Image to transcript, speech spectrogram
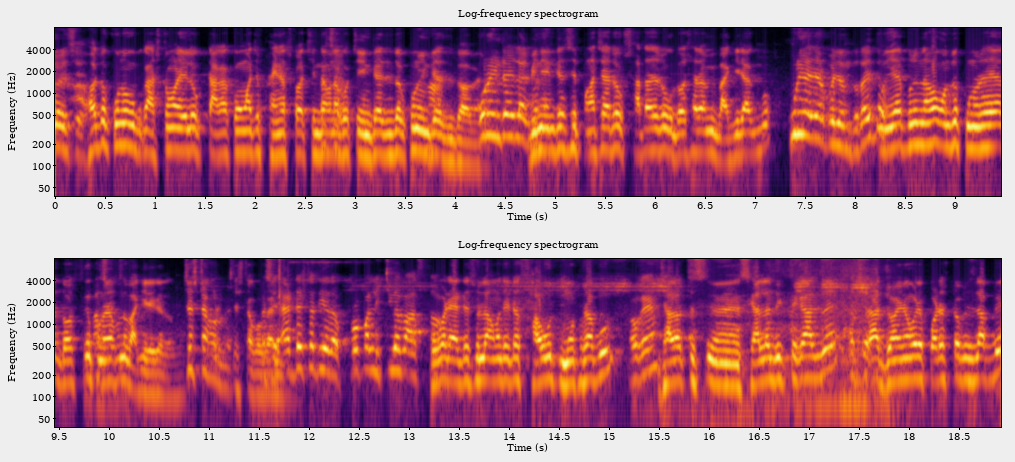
রয়েছে। হয়তো কোনো কাস্টমার এলো টাকা কম আছে ফাইন্যান্স করার চিন্তা ভাবনা আচ্ছা। করছে ইন্টারেস্ট দিতে হবে কোনো ইন্টারেস্ট দিতে হবে। কোনো ইন্টারেস্ট লাগবে বিনা। ইন্টারেস্টে পাঁচ হাজার হোক সাত হাজার হোক দশ হাজার আমি বাকি রাখব। কুড়ি হাজার পর্যন্ত তাই তো? কুড়ি হাজার পর্যন্ত না হোক অন্তত পনেরো হাজার দশ থেকে পনেরো হাজার আচ্ছা, পর্যন্ত বাকি রেখে দেবো। চেষ্টা করবে। চেষ্টা করবে আচ্ছা অ্যাড্রেসটা দিয়ে দাও প্রপারলি কীভাবে আসতে হবে? অ্যাড্রেস হলো আমাদের এটা সাউথ মথুরাপুর। ওকে যারা হচ্ছে শিয়ালদার দিক থেকে আসবে আর তারা জয়নগরের ফরেস্ট অফিস লাগবে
